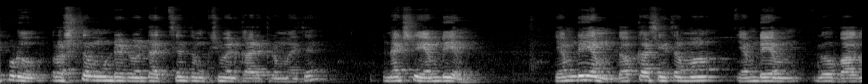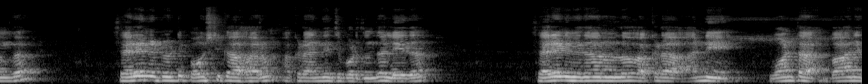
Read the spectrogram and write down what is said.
ఇప్పుడు ప్రస్తుతం ఉండేటువంటి అత్యంత ముఖ్యమైన కార్యక్రమం అయితే next MDM MDM Dokka Seethamma ఎండిఎంలో భాగంగా సరైనటువంటి పౌష్టికాహారం అక్కడ అందించబడుతుందా లేదా? సరైన విధానంలో అక్కడ అన్ని వంట బాగానే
